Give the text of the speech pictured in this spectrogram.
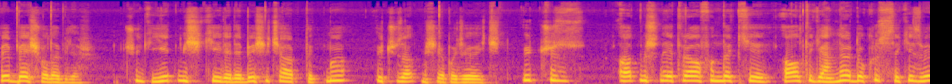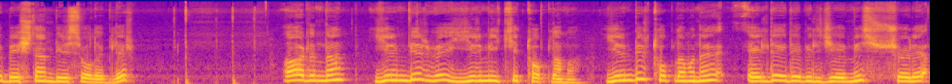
ve 5 olabilir. Çünkü 72 ile de 5'i çarptık mı 360 yapacağı için. 360'ın etrafındaki altıgenler 9, 8 ve 5'ten birisi olabilir. Ardından 21 ve 22 toplamı. 21 toplamını elde edebileceğimiz şöyle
